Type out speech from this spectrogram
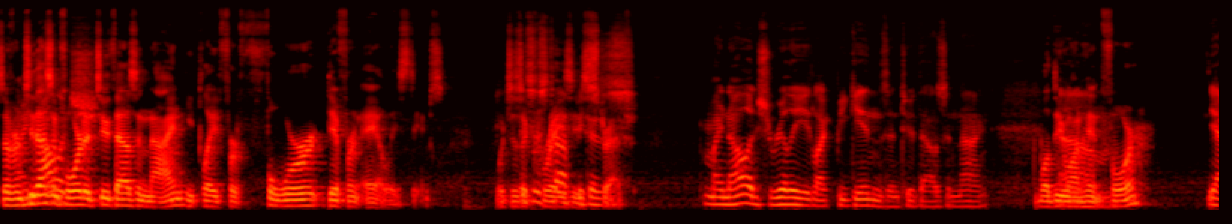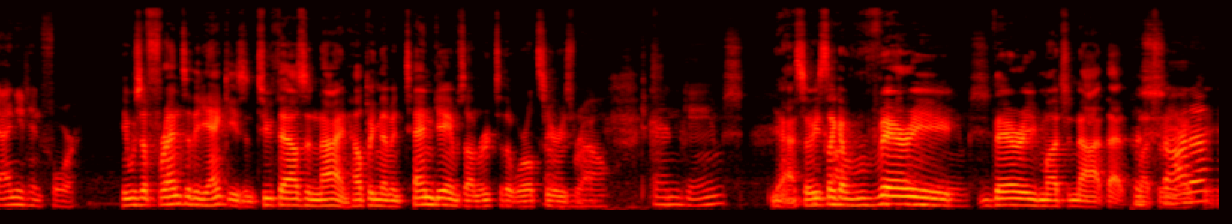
So from My 2004 to 2009, he played for four different AL East teams, which is This a crazy because stretch. My knowledge really like begins in 2009. Well, do you want hint um, four? Yeah, I need hint four. He was a friend to the Yankees in 2009, helping them in 10 games en route to the World Series oh, run. Ten games. Yeah, so he's like a 10 very, very much not that much of a Posada, Yankee.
